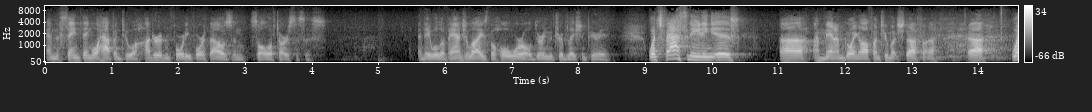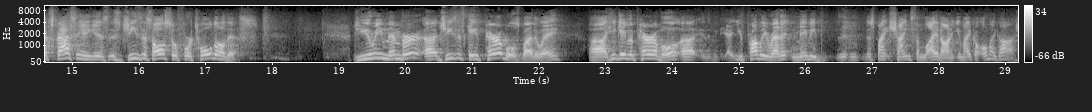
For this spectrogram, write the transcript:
And the same thing will happen to 144,000 Saul of Tarsuses. And they will evangelize the whole world during the tribulation period. What's fascinating is, uh, oh, man, I'm going off on too much stuff. Uh, uh, what's fascinating is, is Jesus also foretold all this. Do you remember? Uh, Jesus gave parables, by the way. Uh, he gave a parable. Uh, you've probably read it, and maybe this might shine some light on it. You might go, oh my gosh.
